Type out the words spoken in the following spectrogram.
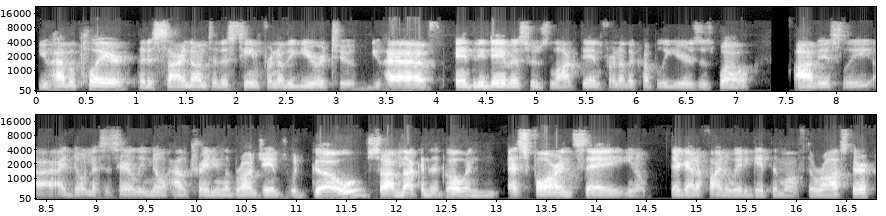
you have a player that is signed onto this team for another year or two. You have Anthony Davis, who's locked in for another couple of years as well. Obviously, I don't necessarily know how trading LeBron James would go, so I'm not going to go in as far and say, you know, they're got to find a way to get them off the roster.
